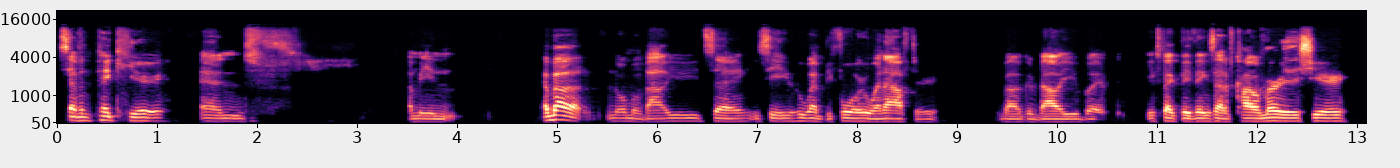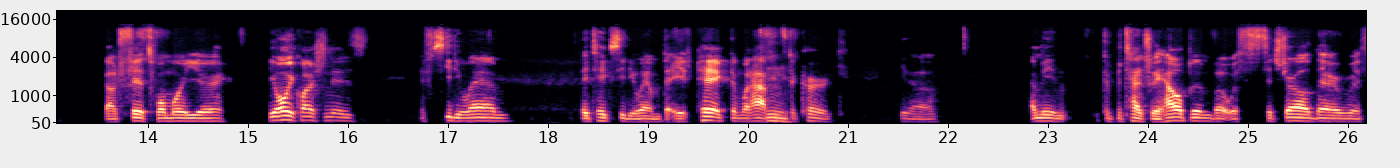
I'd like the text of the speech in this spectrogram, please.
seventh pick here, and I mean, about normal value, you'd say. You see who went before, who went after, about good value, but you expect big things out of Kyler Murray this year. Got Fitz one more year. The only question is if CeeDee Lamb they take CeeDee Lamb with the eighth pick, then what happens mm. to Kirk? You know, I mean, could potentially help him, but with Fitzgerald there, with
